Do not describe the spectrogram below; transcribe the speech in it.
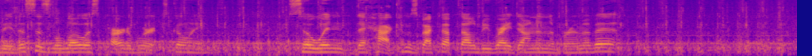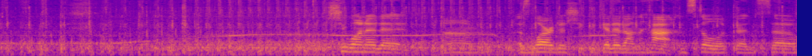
Me, this is the lowest part of where it's going. So when the hat comes back up, that'll be right down in the brim of it. She wanted it um, as large as she could get it on the hat and still look good. So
